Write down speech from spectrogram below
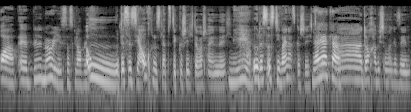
Oh, äh, Bill Murray ist das, glaube ich. Oh, das ist ja auch eine Slapstick-Geschichte wahrscheinlich. Nee. Oh, das ist die Weihnachtsgeschichte. Ja, ja, klar. Ah, doch, habe ich schon mal gesehen.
